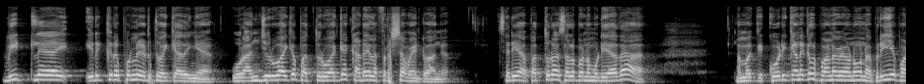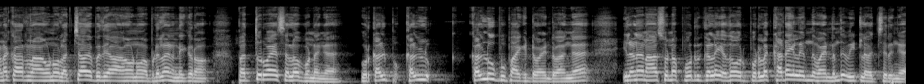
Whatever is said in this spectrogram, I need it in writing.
வீட்டில் இருக்கிற பொருளை எடுத்து வைக்காதீங்க. ஒரு அஞ்சு ரூபாய்க்கோ பத்து ரூபாய்க்கோ கடையில் ஃப்ரெஷ்ஷாக வாங்கிட்டு வாங்க. சரியா? பத்து ரூபா செலவு பண்ண முடியாதா? நமக்கு கோடிக்கணக்கில் பணம் வேணும் நான் பெரிய பணக்காரன் ஆகணும் லட்சாதிபதி ஆகணும் அப்படிலாம் நினைக்கிறோம். பத்து ரூபாயை செலவு பண்ணுங்கள் ஒரு கல் கல் கல் உப்பு பாக்கெட் வாங்கிட்டு வாங்க. இல்லைனா நான் சொன்ன பொருட்களை ஏதோ ஒரு பொருளை கடையிலேருந்து வாங்கிட்டு வந்து வீட்டில் வச்சுருங்க.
